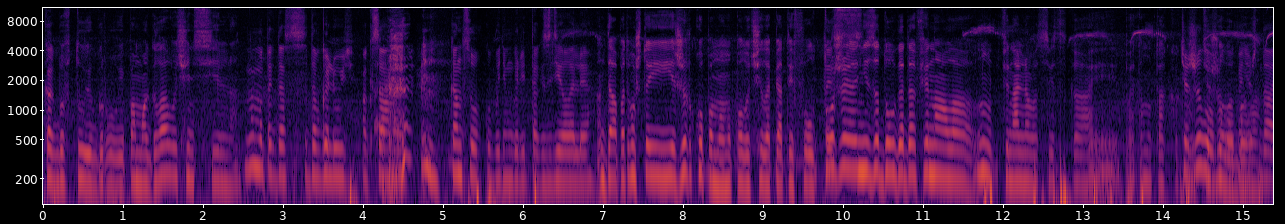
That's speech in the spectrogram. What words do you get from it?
как бы в ту игру, и помогла очень сильно. Ну, мы тогда с Довголюй Оксаной концовку, будем говорить, так сделали. Да, потому что и Жирко, по-моему, получила пятый фол. То Тоже есть- незадолго до финала, ну, финального свистка. И поэтому так как бы Тяжело, тяжело было, конечно, да,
